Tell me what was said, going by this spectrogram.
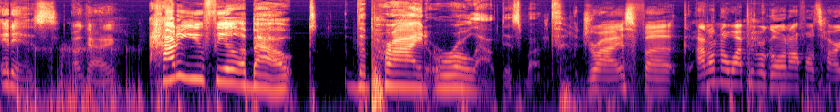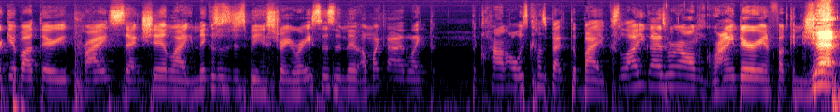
It is. Okay. How do you feel about the Pride rollout this month? Dry as fuck. I don't know why people are going off on Target about their pride section. Like niggas is just being straight racist, and then oh my god, like the, the clown always comes back to bite. Because a lot of you guys were on Grindr and fucking Jack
